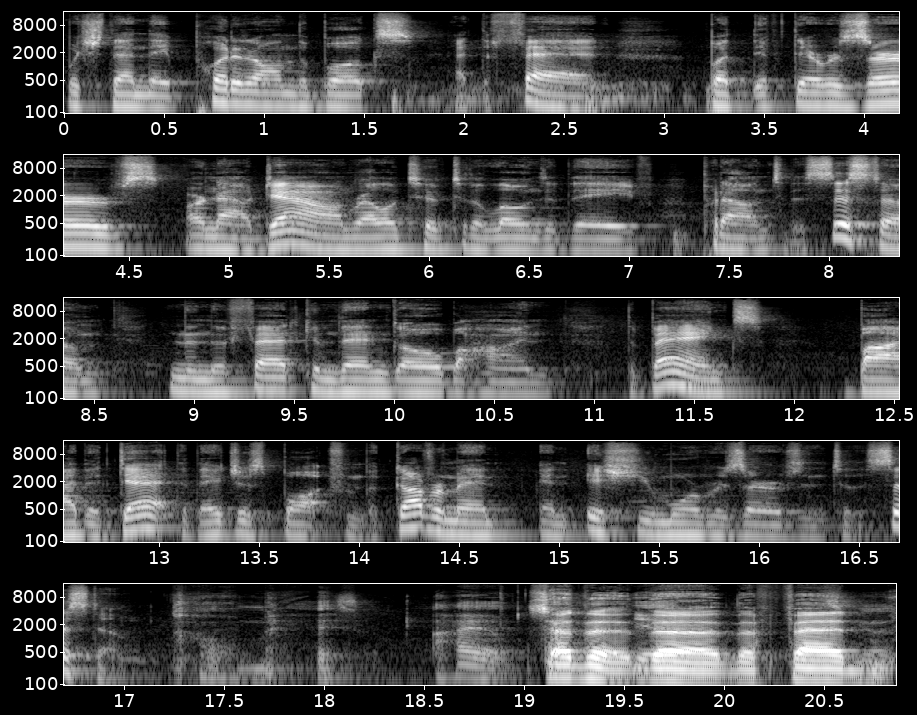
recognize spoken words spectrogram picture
which then they put it on the books at the Fed. But if their reserves are now down relative to the loans that they've put out into the system, then the Fed can then go behind the banks, buy the debt that they just bought from the government, and issue more reserves into the system. Oh man, So the Yeah. the the Fed,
